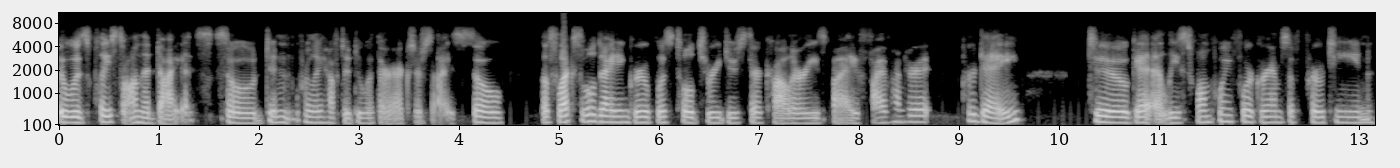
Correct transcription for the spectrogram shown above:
it was placed on the diets, so didn't really have to do with their exercise. So the flexible dieting group was told to reduce their calories by 500 per day to get at least 1.4 grams of protein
